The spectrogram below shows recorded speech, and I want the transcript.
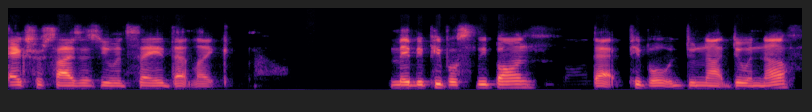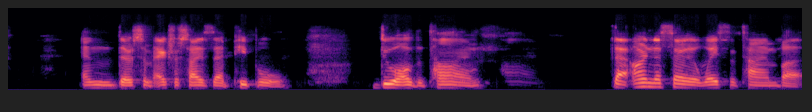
exercises you would say that like maybe people sleep on that people do not do enough. And there's some exercise that people do all the time that aren't necessarily a waste of time but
